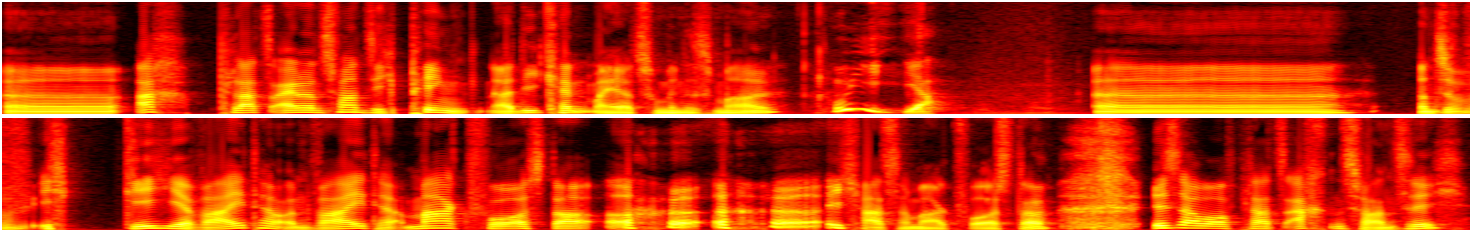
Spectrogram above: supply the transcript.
Äh, ach, Platz 21, Pink. Na, die kennt man ja zumindest mal. Hui, ja. Äh, und so, ich gehe hier weiter und weiter. Mark Forster, ich hasse Mark Forster, ist aber auf Platz 28.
